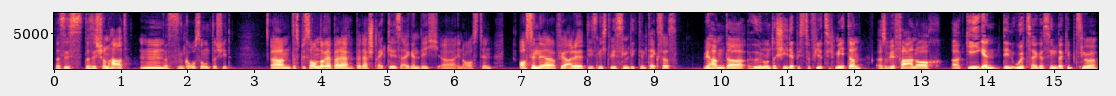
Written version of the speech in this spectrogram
Das ist, das ist schon hart. Das ist ein großer Unterschied. Ähm, das Besondere bei der, bei der Strecke ist eigentlich äh, in Austin. Austin, äh, für alle, die es nicht wissen, liegt in Texas. Wir haben da Höhenunterschiede bis zu 40 Metern. Also wir fahren auch äh, gegen den Uhrzeigersinn. Da gibt es nur,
